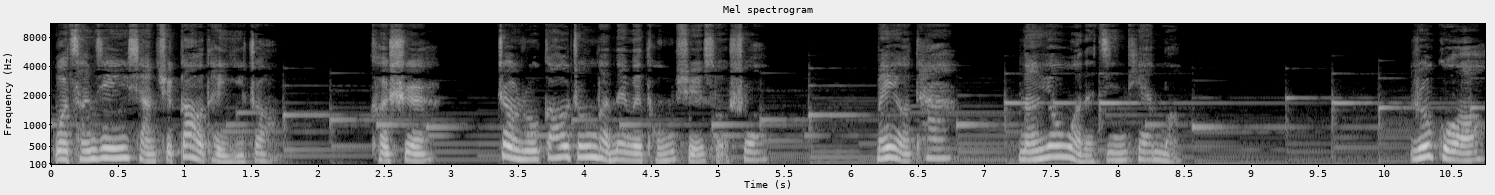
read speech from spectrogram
我曾经想去告他一状，可是，正如高中的那位同学所说，没有他，能有我的今天吗？如果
